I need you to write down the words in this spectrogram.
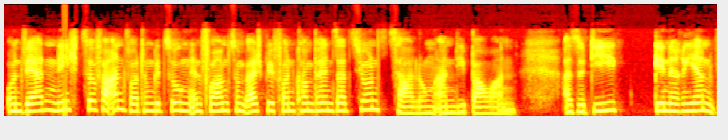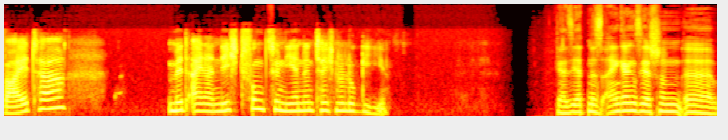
und werden nicht zur Verantwortung gezogen in Form zum Beispiel von Kompensationszahlungen an die Bauern. Also die generieren weiter mit einer nicht funktionierenden Technologie. Ja, Sie hatten es eingangs ja schon, äh,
